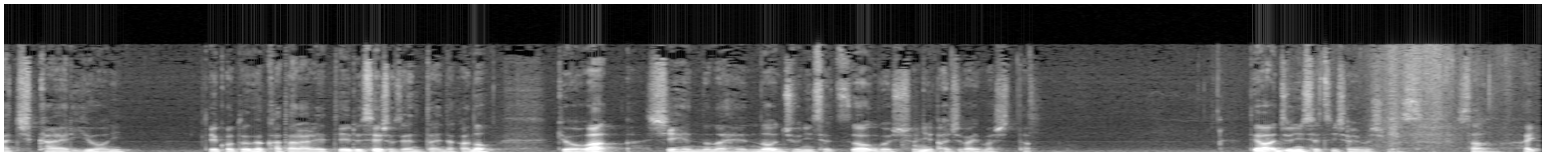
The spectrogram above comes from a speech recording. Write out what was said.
立ち返るようにということが語られている聖書全体の中の今日は詩編7編の12節をご一緒に味わいました。では12節一緒に読みます。3はい。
